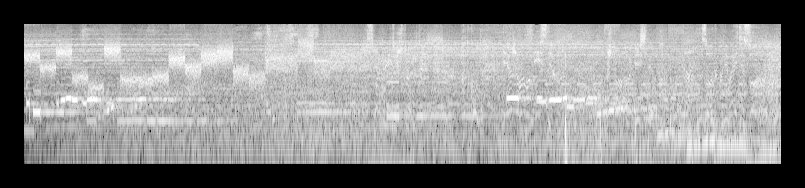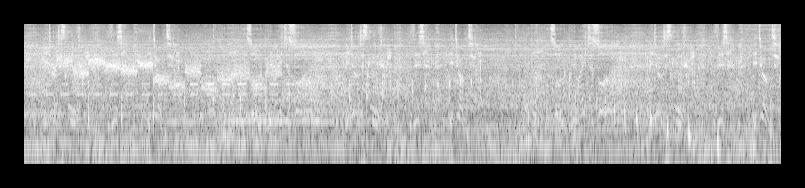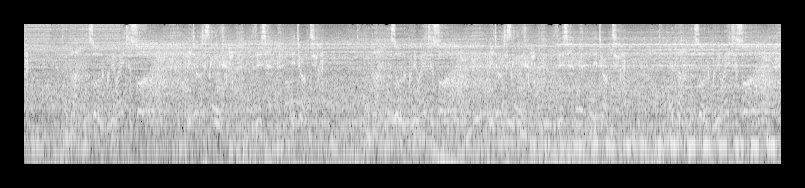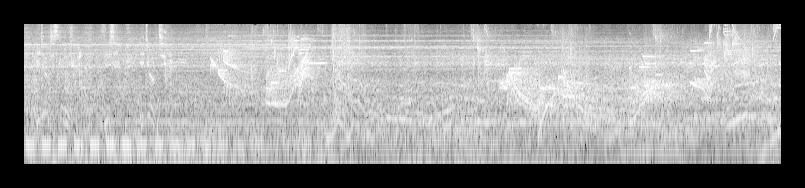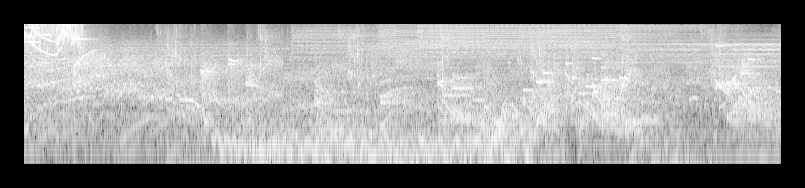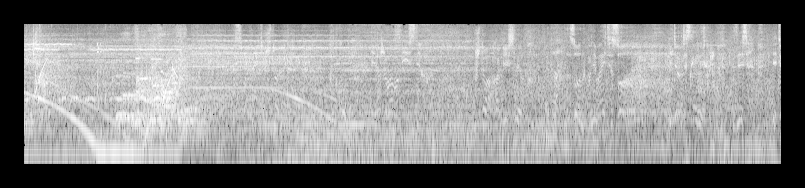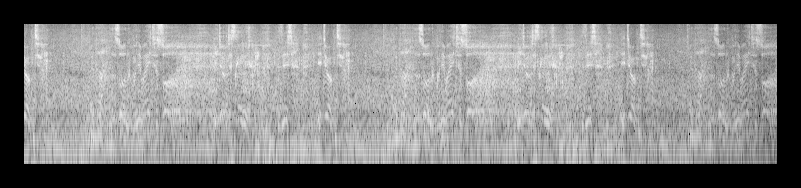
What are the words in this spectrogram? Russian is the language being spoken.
Смотрите, что это? Откуда? Я же вам объяснял. Что объяснял? Да, зона, понимаете, зона. Идемте скорее. Здесь. Идемте. Зона, понимаете, зона. Идемте скорее. Здесь. Идемте. Зона, понимаете, зона. Идемте. Да, зона, понимаете, зона. Идемте скорее. Здесь. Идемте. Да, зона, понимаете, зона. Идемте скорее. Здесь. Идемте. Да, зона, понимаете, зона. Идемте скорее. Объяснял? Это зона, понимаете, зона. Идемте скорее. Здесь. Идемте. Это зона, понимаете, зона. Идемте скорее. Здесь. Идемте. Это зона, понимаете, зона. Идемте скорее. Здесь. Идемте. Это зона, понимаете, зона.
